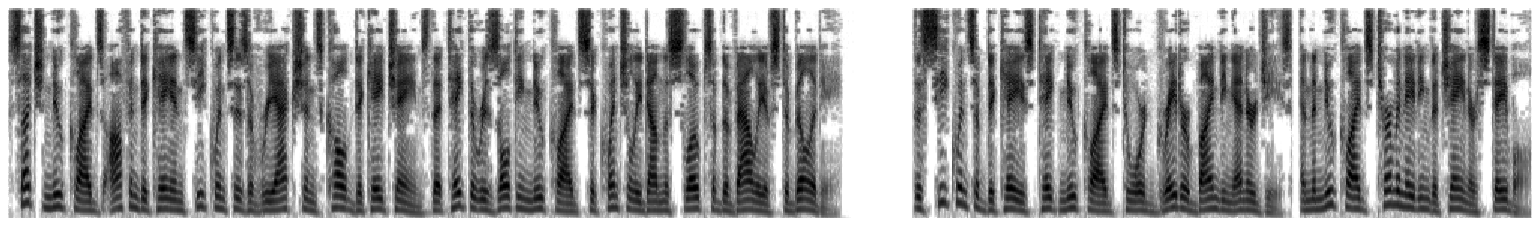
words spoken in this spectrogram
Such nuclides often decay in sequences of reactions called decay chains that take the resulting nuclides sequentially down the slopes of the valley of stability. The sequence of decays take nuclides toward greater binding energies, and the nuclides terminating the chain are stable.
